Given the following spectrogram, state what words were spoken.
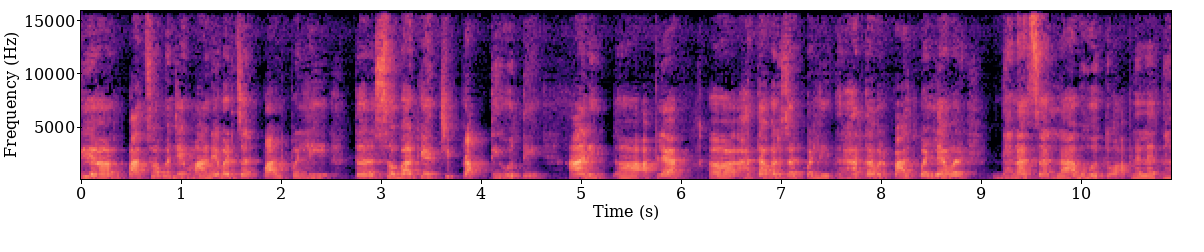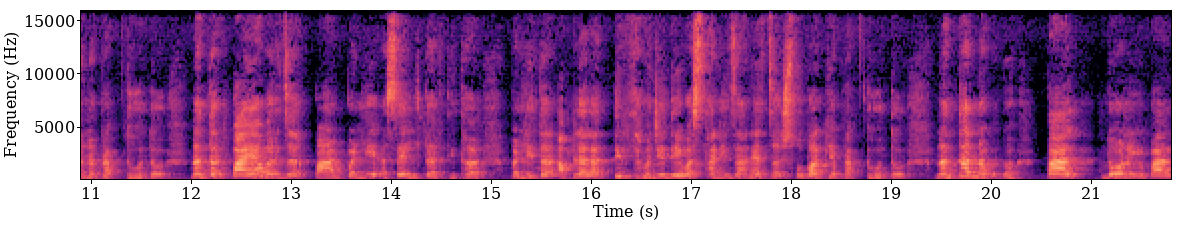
ती पाचवं म्हणजे मानेवर जर पाल पडली तर सौभाग्याची प्राप्ती होते. आणि आपल्या हातावर जर पडली तर हातावर पाल पडल्यावर धनाचा लाभ होतो. आपल्याला धन प्राप्त होतं. नंतर पायावर जर पाल पडली असेल तर तिथं पडली तर आपल्याला तीर्थ म्हणजे देवस्थानी जाण्याचं सौभाग्य प्राप्त होतं. नंतर न पाल दोन पाल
